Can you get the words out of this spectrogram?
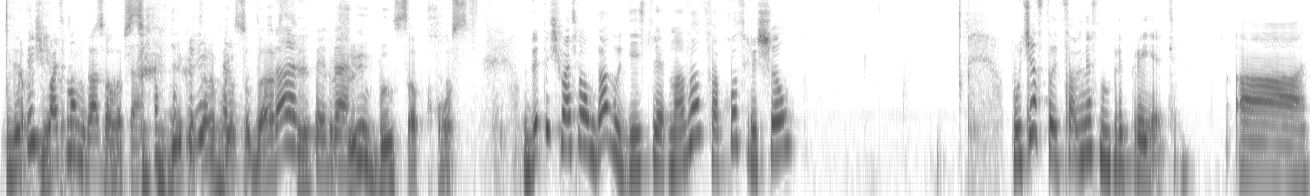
В 2008 а году. В некотором государстве да. жил был совхоз. В 2008 году, 10 лет назад, совхоз решил поучаствовать в совместном предприятии. А,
